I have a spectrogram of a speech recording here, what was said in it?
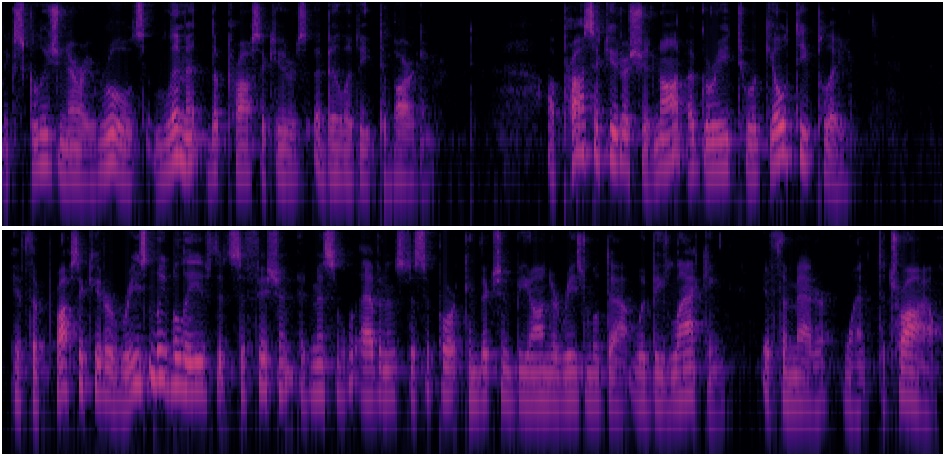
Exclusionary rules limit the prosecutor's ability to bargain. A prosecutor should not agree to a guilty plea if the prosecutor reasonably believes that sufficient admissible evidence to support conviction beyond a reasonable doubt would be lacking if the matter went to trial.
